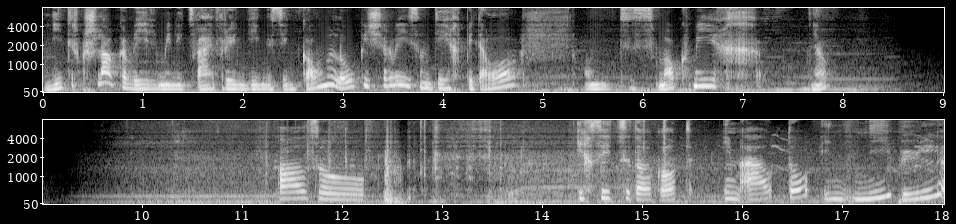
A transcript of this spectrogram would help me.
niedergeschlagen, weil meine zwei Freundinnen sind gegangen, logischerweise, und ich bin da. Und es mag mich, ja. Also, ich sitze da gerade im Auto in Nibül.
